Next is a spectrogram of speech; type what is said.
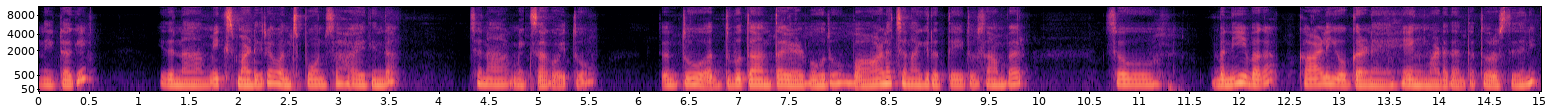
ನೀಟಾಗಿ ಇದನ್ನು ಮಿಕ್ಸ್ ಮಾಡಿದರೆ ಒಂದು ಸ್ಪೂನ್ ಸಹಾಯದಿಂದ ಚೆನ್ನಾಗಿ ಮಿಕ್ಸ್ ಆಗೋಯಿತು. ಇದಂತೂ ಅದ್ಭುತ ಅಂತ ಹೇಳ್ಬಹುದು. ಭಾಳ ಚೆನ್ನಾಗಿರುತ್ತೆ ಇದು ಸಾಂಬಾರು. ಸೊ ಬನ್ನಿ ಇವಾಗ ಕಾಳಿಗೆ ಒಗ್ಗರಣೆ ಹೆಂಗೆ ಮಾಡೋದಂತ ತೋರಿಸ್ತಿದ್ದೀನಿ.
